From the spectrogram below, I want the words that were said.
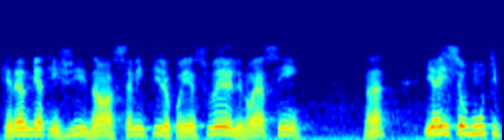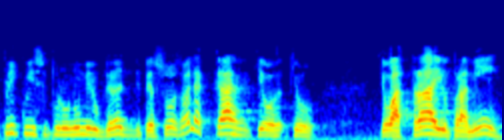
querendo me atingir. Nossa, é mentira, eu conheço ele, não é assim, né? E aí se eu multiplico isso por um número grande de pessoas, olha a carga que eu, que eu que eu atraio para mim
